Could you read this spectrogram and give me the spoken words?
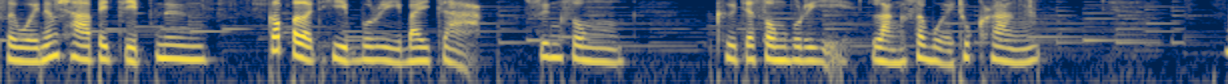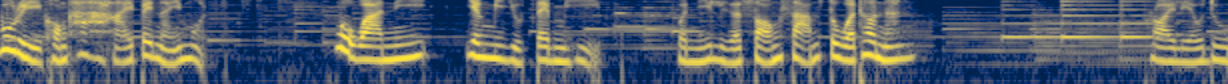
เสวยน้ำชาไปจิบหนึ่ง ก็เปิดหีบบุหรี่ใบจาก ซึ่งทรง คือจะทรงบุหรี่หลังเสวยทุกครั้ง บุหรี่ของข้าหายไปไหนหมด เมื่อวานนี้ยังมีอยู่เต็มหีบ วันนี้เหลือสองสามตัวเท่านั้นพลอยเหลียวดู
